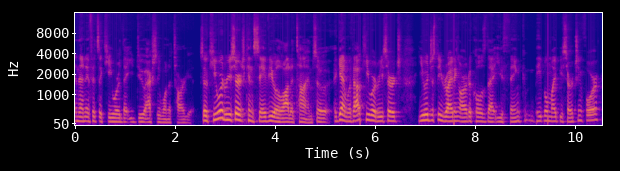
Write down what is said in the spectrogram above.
and then if it's a keyword that you do actually want to target. So keyword research can save you a lot of time. So again, without keyword research, you would just be writing articles that you think people might be searching for,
